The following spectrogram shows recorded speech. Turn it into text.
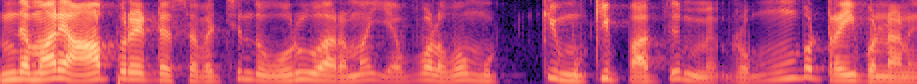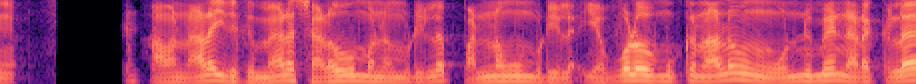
இந்த மாதிரி ஆப்ரேட்டர்ஸை வச்சு இந்த ஒரு வாரமாக எவ்வளவோ முக்கி முக்கி பார்த்து மெ- ரொம்ப ட்ரை பண்ணானுங்க. அவனால் இதுக்கு மேலே செலவும் பண்ண முடியல பண்ணவும் முடியல எவ்வளவு முக்கினாலும் ஒன்றுமே நடக்கலை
